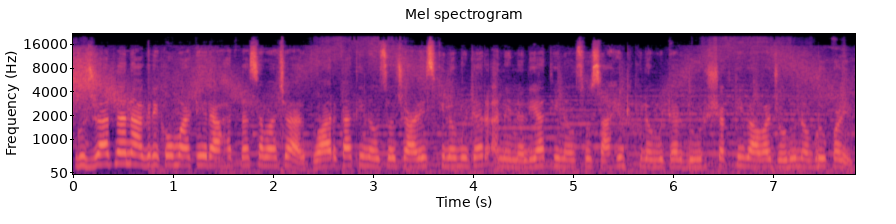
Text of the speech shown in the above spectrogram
ગુજરાતના નાગરિકો માટે રાહતના સમાચાર. દ્વારકાથી નવસો ચાળીસ કિલોમીટર અને નલિયાથી નવસો સાહીઠ કિલોમીટર દૂર શક્તિ વાવાઝોડું નબળું પડ્યું.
